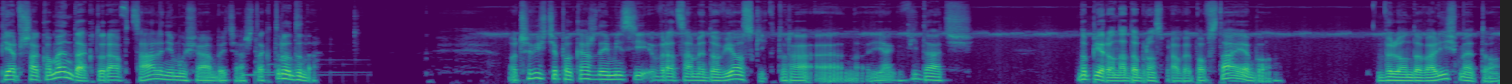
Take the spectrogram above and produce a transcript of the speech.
pierwsza komenda, która wcale nie musiała być aż tak trudna. Oczywiście po każdej misji wracamy do wioski, która e, no, jak widać dopiero na dobrą sprawę powstaje, bo wylądowaliśmy to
